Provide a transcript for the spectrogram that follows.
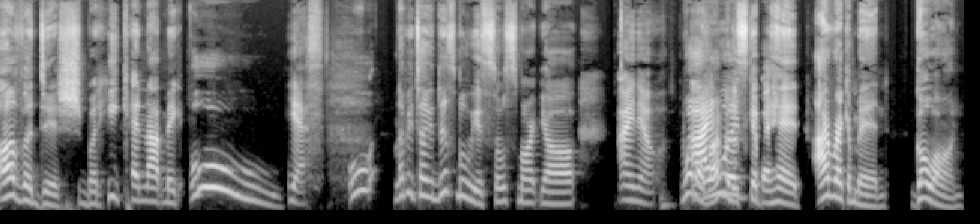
of a dish, but he cannot make. Ooh. Yes. Ooh. Let me tell you, this movie is so smart, y'all. I know. Whatever. I am would... gonna skip ahead. I recommend Go on.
